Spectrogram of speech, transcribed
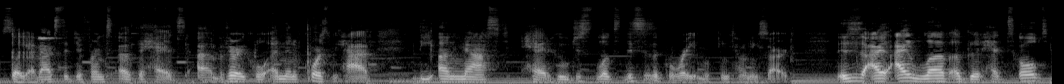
So yeah that's the difference of the heads um, very cool. And then of course we have the unmasked head who just looks this is a great looking tony stark. This is i i love a good head sculpt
